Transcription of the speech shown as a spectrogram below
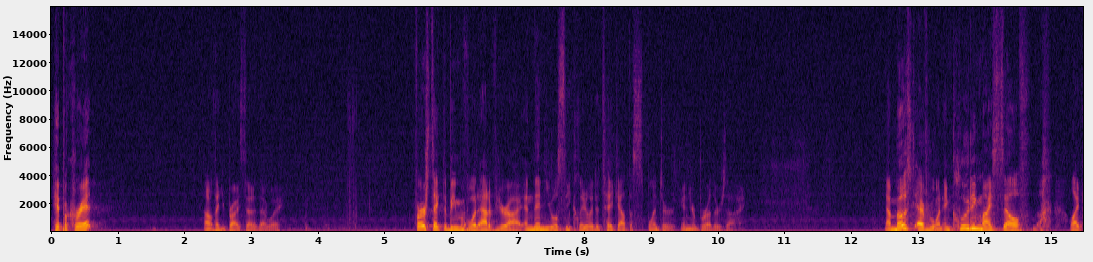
Hypocrite. I don't think you probably said it that way. First, take the beam of wood out of your eye, and then you will see clearly to take out the splinter in your brother's eye. Now, most everyone, including myself, like,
